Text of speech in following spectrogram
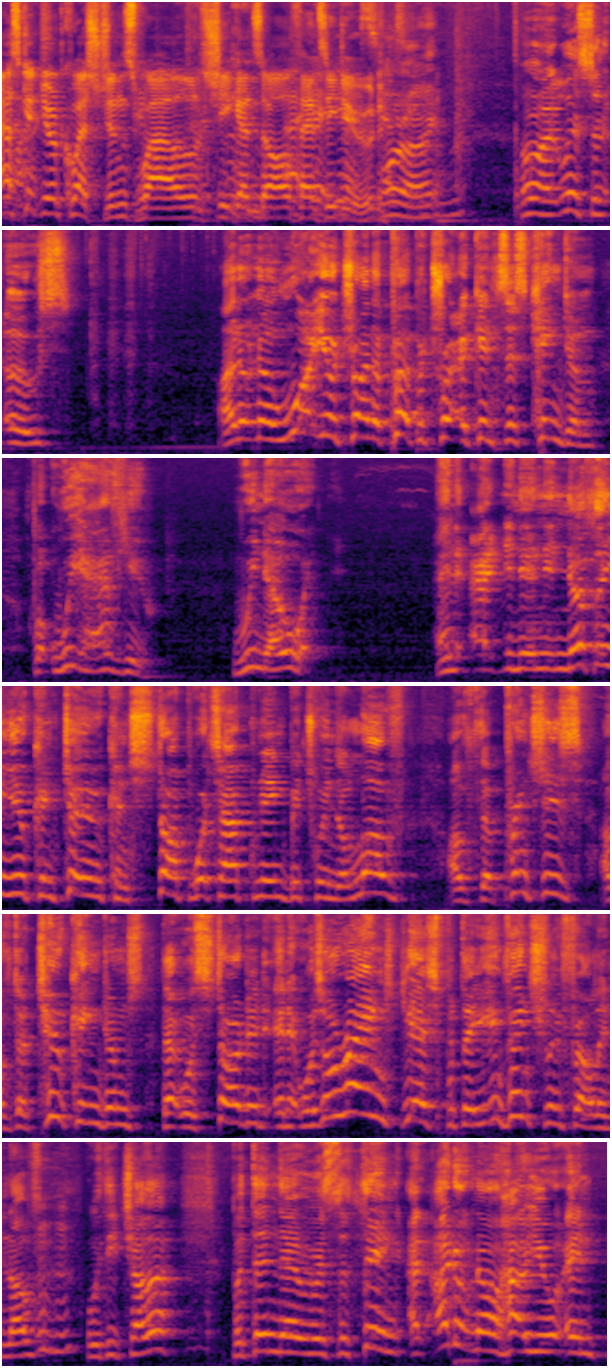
Ask it your questions while she gets all Uh, fancy yes, dude. yes. All right. All right, listen, Oos. I don't know what you're trying to perpetrate against this kingdom, but we have you. We know it. And, and, and nothing you can do can stop what's happening between the love of the princes of the two kingdoms that was started and it was arranged, yes, but they eventually fell in love mm-hmm. with each other. But then there was the thing, and I don't know how you in,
